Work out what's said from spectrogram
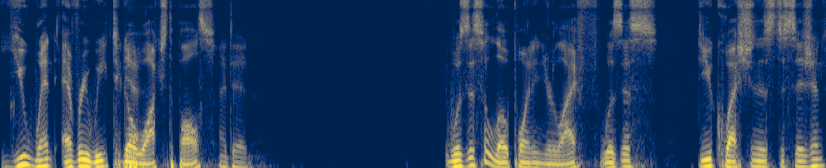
you went every week to go Yeah. watch the balls I did. Was this a low point in your life was this do you question this decision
